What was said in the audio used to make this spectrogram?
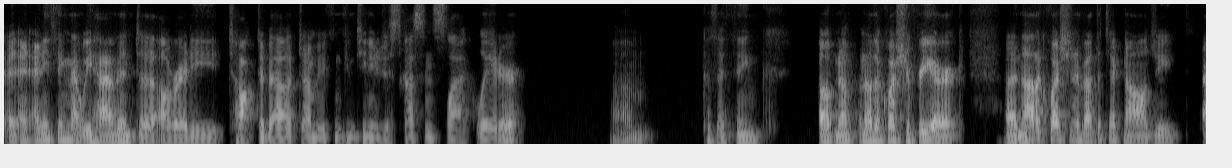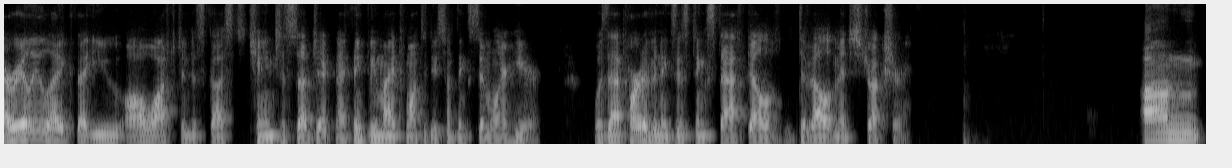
anything that we haven't uh, already talked about, um, we can continue to discuss in Slack later. Um, because I think, oh, no, another question for you, Eric. Uh, not a question about the technology. I really like that you all watched and discussed change the subject, and I think we might want to do something similar here. Was that part of an existing staff development structure? Um,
